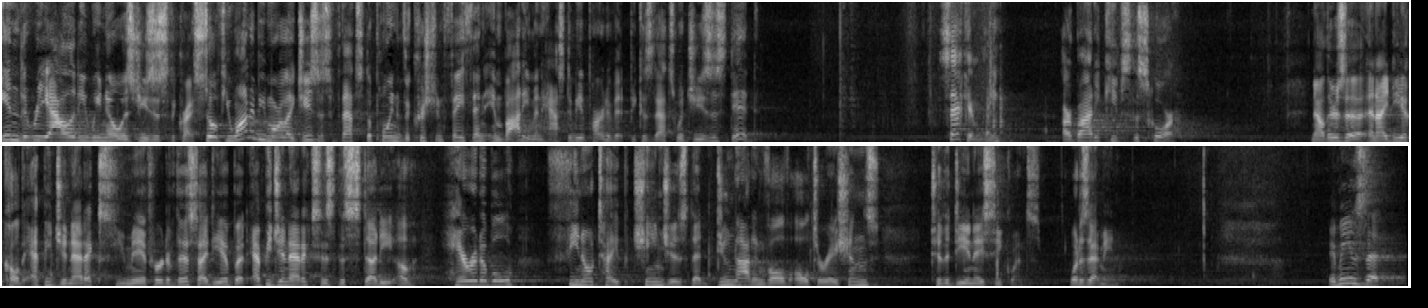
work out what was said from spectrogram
in the reality we know as Jesus the Christ. So if you want to be more like Jesus, if that's the point of the Christian faith, then embodiment has to be a part of it because that's what Jesus did. Secondly, our body keeps the score. Now, there's a, an idea called epigenetics. You may have heard of this idea, but epigenetics is the study of heritable phenotype changes that do not involve alterations to the DNA sequence. What does that mean? It means that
